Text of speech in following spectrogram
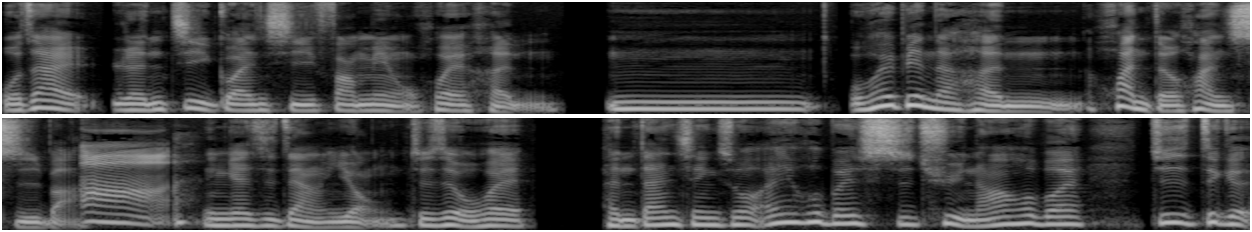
我在人际关系方面我会很，嗯，我会变得很患得患失吧，啊，应该是这样用，就是我会很担心说，哎，会不会失去，然后会不会。就是这个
